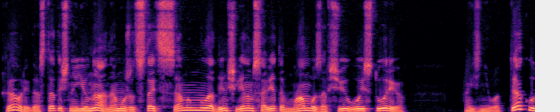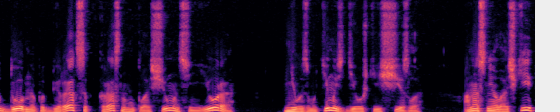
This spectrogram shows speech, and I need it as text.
Каури достаточно юна, она может стать самым молодым членом совета Мамбо за всю его историю. А из него так удобно подбираться к красному плащу мансиньора. Невозмутимость девушки исчезла. Она сняла очки,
